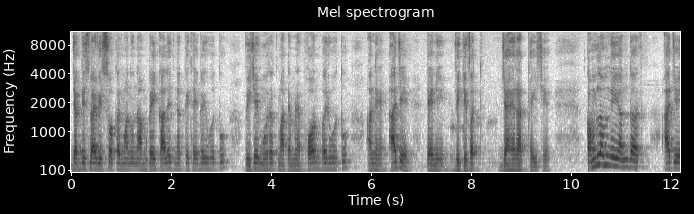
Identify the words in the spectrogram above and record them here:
જગદીશભાઈ વિશ્વકર્માનું નામ ગઈકાલે જ નક્કી થઈ ગયું હતું. વિજય મુહૂર્તમાં તેમણે ફોર્મ ભર્યું હતું અને આજે તેની વિધિવત જાહેરાત થઈ છે. કમલમની અંદર આજે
